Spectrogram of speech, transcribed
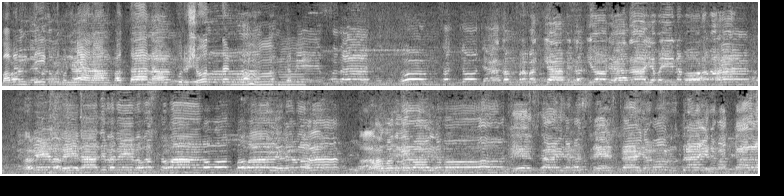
भवन्ति पुण्यानां भक्तानां पुरुषोत्तमम् ॐ जातं प्रपद्यामि सद्यो जाताय वै नमो नमः। भवे भवेनादिभवे भवस्त्वमानवोद्भवाय नमः। वामदेवाय नमो। ज्येष्ठाय नमः, श्रेष्ठाय नमो, रुद्राय नमः काला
